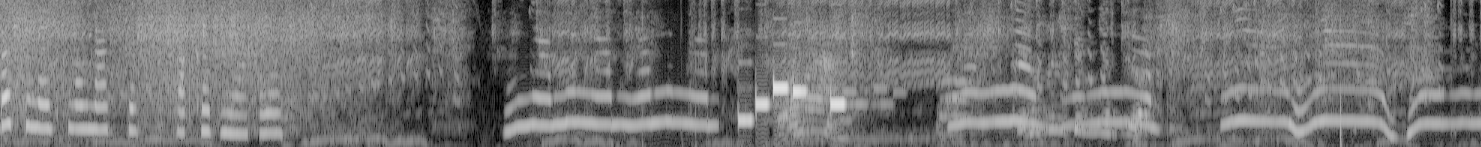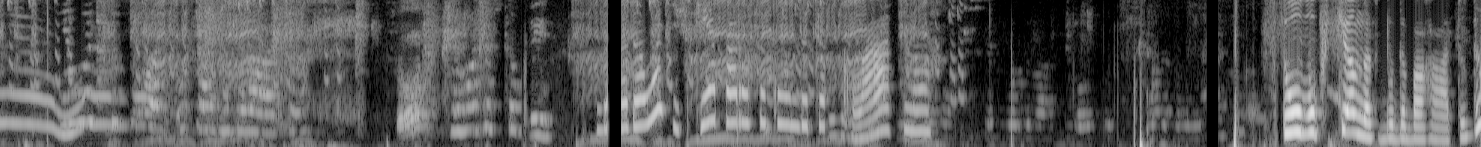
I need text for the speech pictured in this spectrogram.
безкінечно в нас так все зм'якалось. Додалося ще пару секундочок. Класно. То взагалі в нас буде багато. Да.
